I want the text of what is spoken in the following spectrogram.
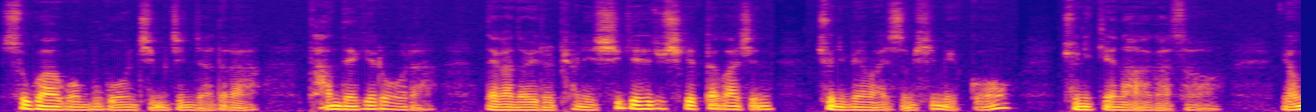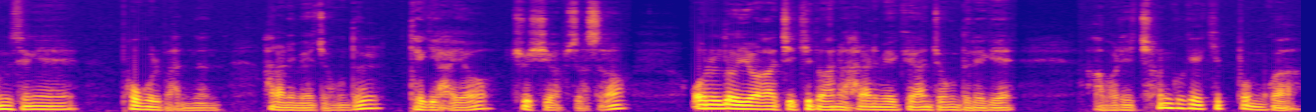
수고하고 무거운 짐진 자들아 다 내게로 오라 내가 너희를 편히 쉬게 해주시겠다고 하신 주님의 말씀 힘있고 주님께 나아가서 영생의 복을 받는 하나님의 종들 되게 하여 주시옵소서 오늘도 이와 같이 기도하는 하나님의 귀한 종들에게 아버지 천국의 기쁨과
